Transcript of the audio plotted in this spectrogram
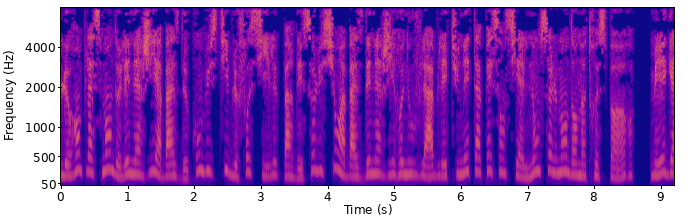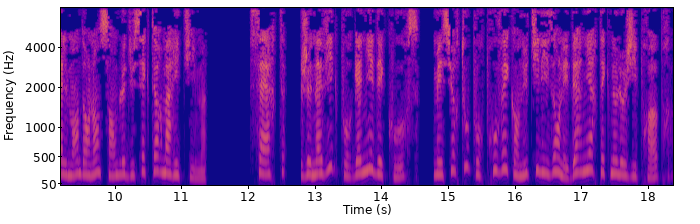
le remplacement de l'énergie à base de combustibles fossiles par des solutions à base d'énergie renouvelable est une étape essentielle non seulement dans notre sport, mais également dans l'ensemble du secteur maritime. Certes, je navigue pour gagner des courses, mais surtout pour prouver qu'en utilisant les dernières technologies propres,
